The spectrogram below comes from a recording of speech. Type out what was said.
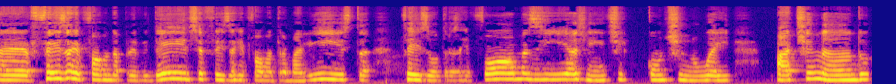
é, fez a reforma da Previdência, fez a reforma trabalhista, fez outras reformas e a gente continua aí patinando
